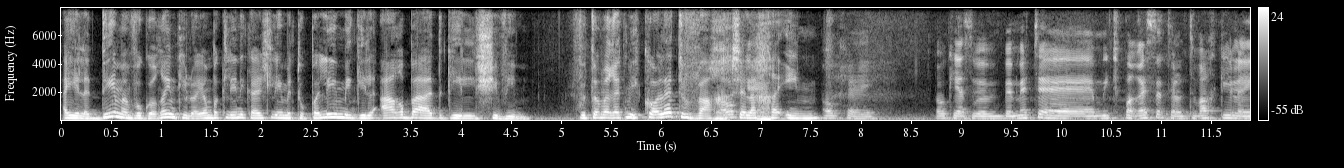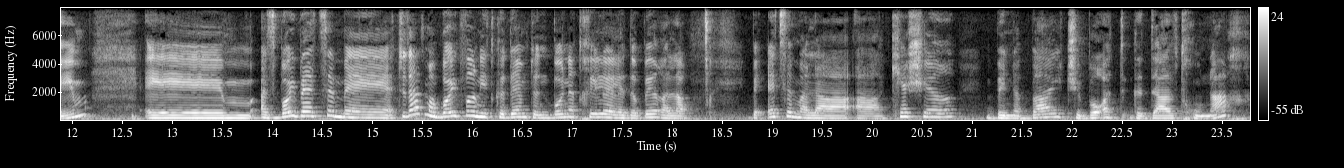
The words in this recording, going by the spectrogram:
הילדים המבוגרים, כאילו היום בקליניקה יש לי מטופלים מגיל 4 עד גיל 70. זאת אומרת, מכל הטווח okay. של אוקיי. החיים. אוקיי. Okay. אוקיי, אז באמת אה, מתפרסת על טווח גילאים. אה, אז בואי בעצם, אה, את יודעת מה, בואי כבר נתקדם, בואי נתחיל לדבר על ה... בעצם על הקשר בין הבית שבו את גדלת חונך,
